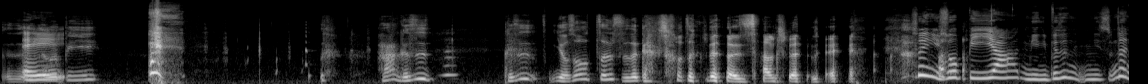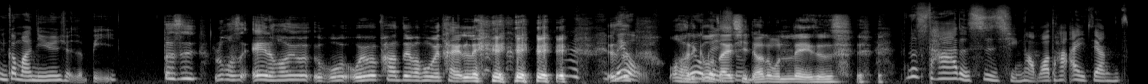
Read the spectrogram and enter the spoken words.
呃 A 呃 B，哈，可是可是有时候真实的感受真的很伤人嘞。所以你说 B 呀、你你不是你，那你干嘛宁愿选择 B？但是如果是 A 的话，又我我又怕对方会不会太累。没有，哇，你跟我在一说起聊那么累，是不是？那是他的事情，好不好？他爱这样子，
